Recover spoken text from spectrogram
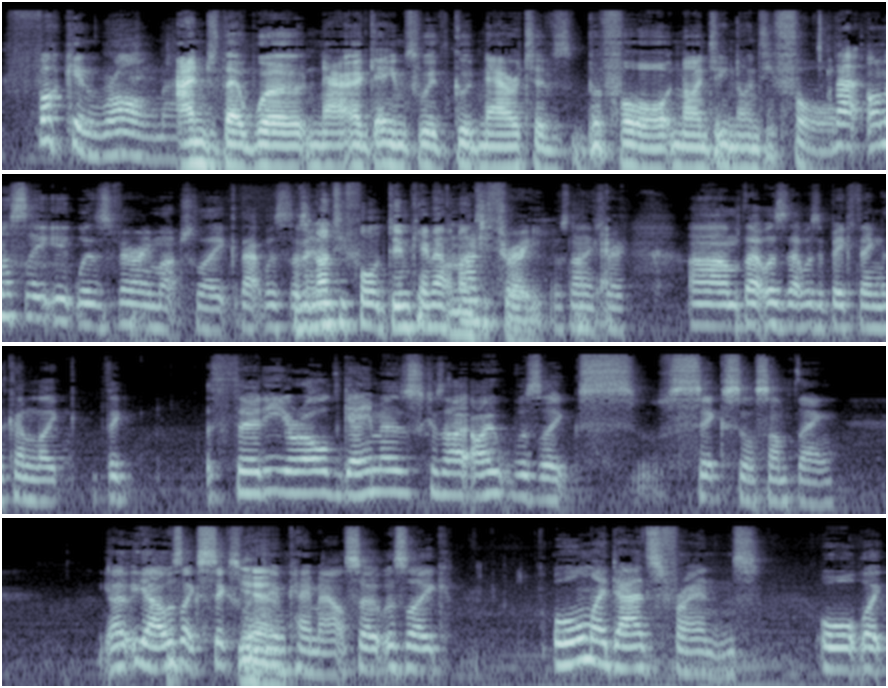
Fucking wrong, man. And there were na- games with good narratives before 1994. that honestly, it was very much like that was. the was it main- 94? Doom came out in 93. It was 93. Um, that was that was a big thing. The kind of like the 30 year old gamers because I, I was like s- six or something. Uh, yeah, yeah, I was like six when Yeah. Doom came out. So it was like all my dad's friends, or like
